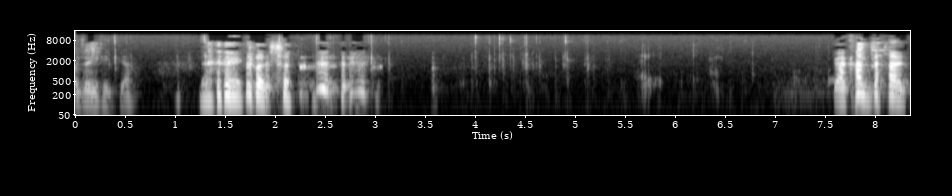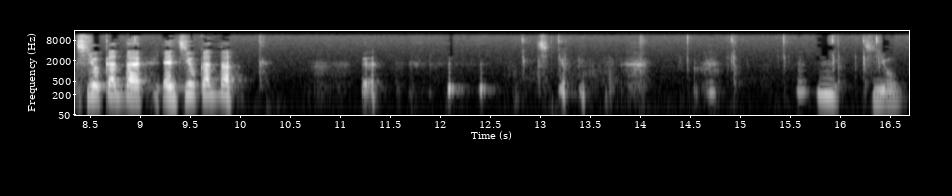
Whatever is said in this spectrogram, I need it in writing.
어저 이 새끼야. 그렇죠. 야, 간다. 지옥 간다. 야, 지옥 간다. 지옥. 음, 지옥.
